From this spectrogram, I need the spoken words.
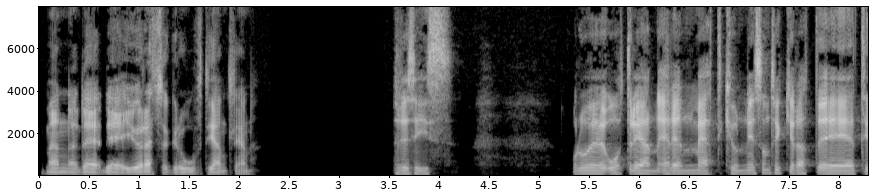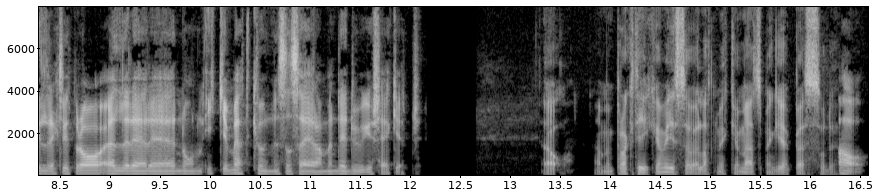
Men eh, det, det, är ju rätt så grovt egentligen. Precis. Och då är det återigen, är det en mätkunnig som tycker att det är tillräckligt bra eller är det någon icke mätkunnig som säger att det duger säkert? Ja, ja, men praktiken visar väl att mycket mäts med GPS. Och det, ja.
